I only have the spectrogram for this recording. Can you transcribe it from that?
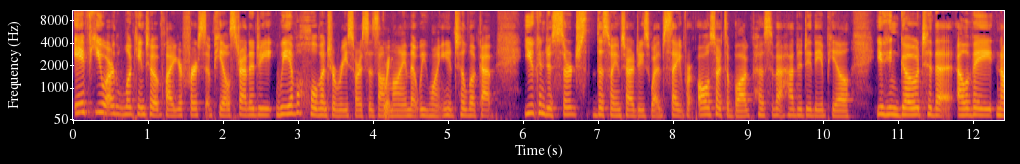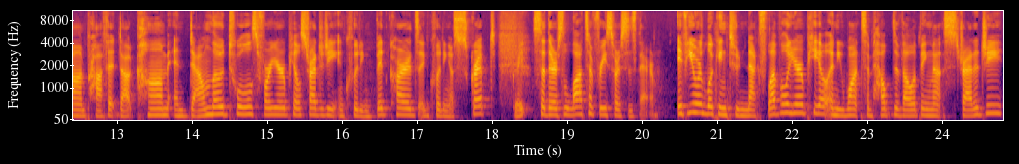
If you are looking to apply your first appeal strategy, we have a whole bunch of resources online that we want you to look up. You can just search the Swaim Strategies website for all sorts of blog posts about how to do the appeal. You can go to the elevatenonprofit.com and download tools for your appeal strategy, including bid cards, including a script. Great. So there's lots of resources there. If you are looking to next level your appeal and you want some help developing that strategy,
